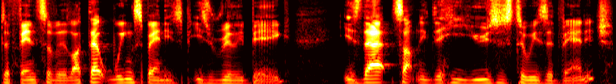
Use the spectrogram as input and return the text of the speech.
defensively? Like that wingspan is is really big. Is that something that he uses to his advantage?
